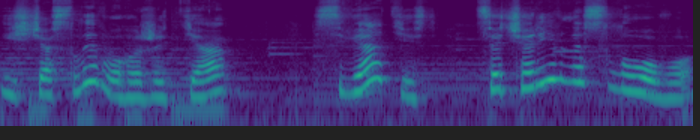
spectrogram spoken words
і щасливого життя. Святість це чарівне слово.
